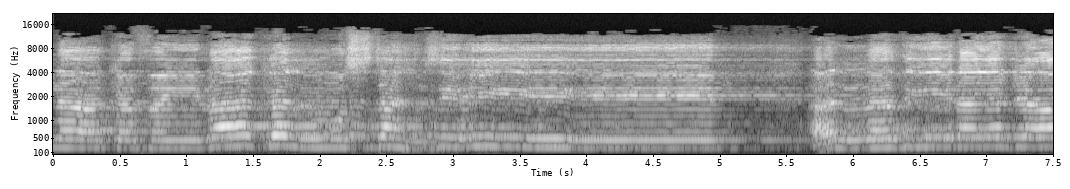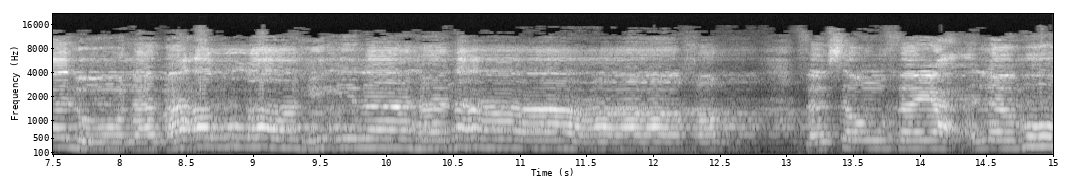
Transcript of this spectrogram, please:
إنا كفيناك المستهزئين. الذين يجعلون مع الله إلهنا فسوف يعلمون.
